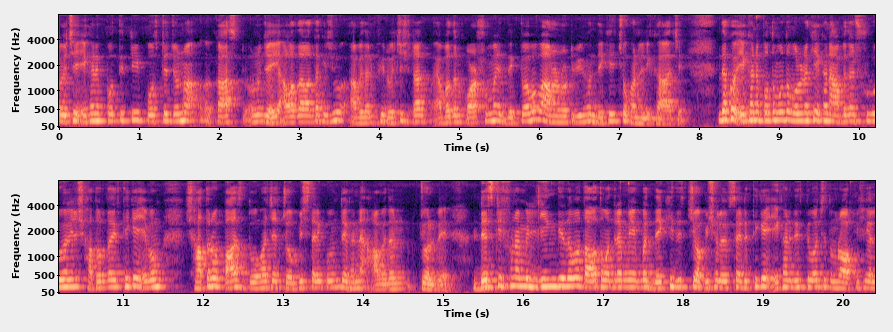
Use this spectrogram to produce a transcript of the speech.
রয়েছে। এখানে প্রতিটি পোস্টের জন্য কাস্ট অনুযায়ী আলাদা আলাদা কিছু আবেদন ফি রয়েছে। সেটা আবেদন করার সময় দেখতে পাবো বা আমরা নোটিফিকেশন দেখে দিচ্ছি, ওখানে লেখা আছে। দেখো, এখানে প্রথমত বলে রাখি, এখানে আবেদন শুরু হয়ে গেছে সতেরো তারিখ থেকে এবং সতেরো পাঁচ দু হাজার চব্বিশ তারিখ পর্যন্ত এখানে আবেদন চলবে। ডেসক্রিপশনে আমি লিঙ্ক দিয়ে দেবো, তাও তোমাদের আমি একবার দেখিয়ে দিচ্ছি অফিসিয়াল ওয়েবসাইটের থেকে। এখানে দেখতে পাচ্ছ তোমরা অফিসিয়াল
